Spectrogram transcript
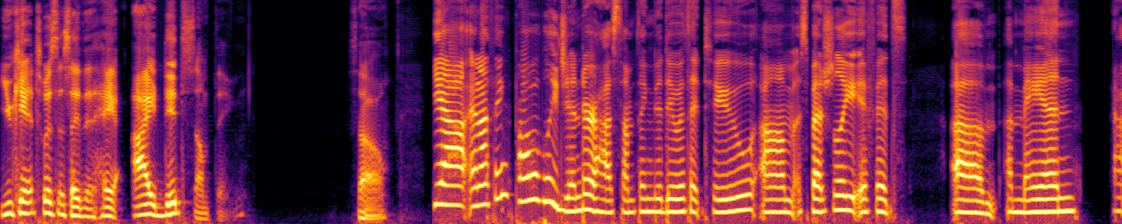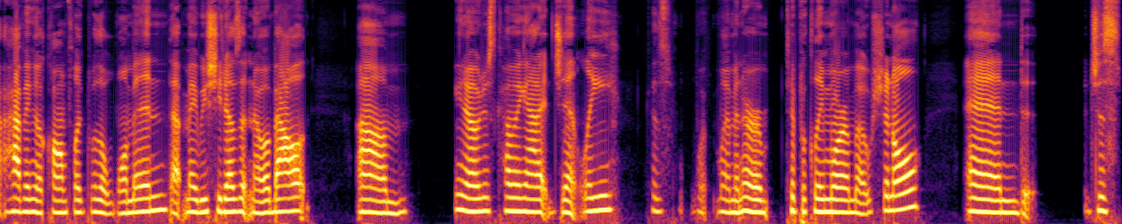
you can't twist and say that, hey, I did something. So yeah, and I think probably gender has something to do with it too, um, especially if it's um, a man having a conflict with a woman that maybe she doesn't know about. Um, you know, just coming at it gently because w- women are typically more emotional and just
